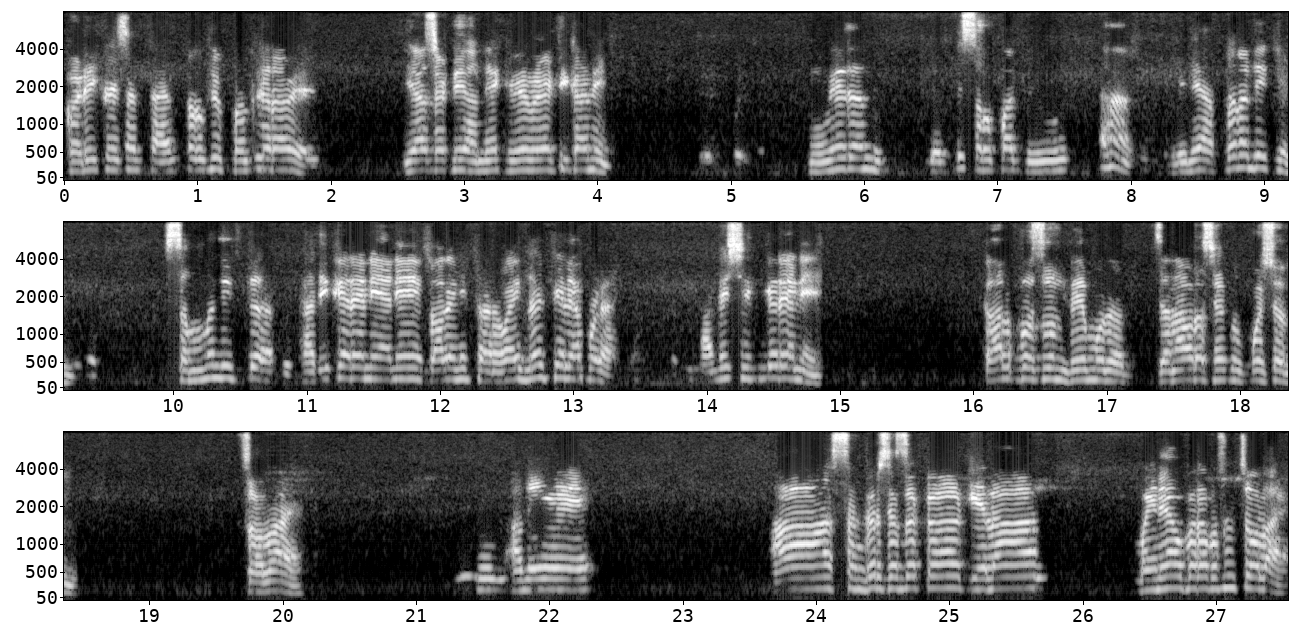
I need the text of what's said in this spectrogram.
कडे केसात कायमस्वरूपी बंद करावे. यासाठी अनेक वेगवेगळ्या ठिकाणी निवेदन लेखी स्वरूपात देऊन गेले असताना देखील. संबंधित अधिकाऱ्याने आणि विभागाने कारवाई न केल्यामुळे आम्ही शेतकऱ्याने कालपासून बेमुदत जनावरांसाठी उपोषण चालू आहे. आणि हा संघर्षाचा काळ गेला महिन्याभरापासून चालू आहे.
